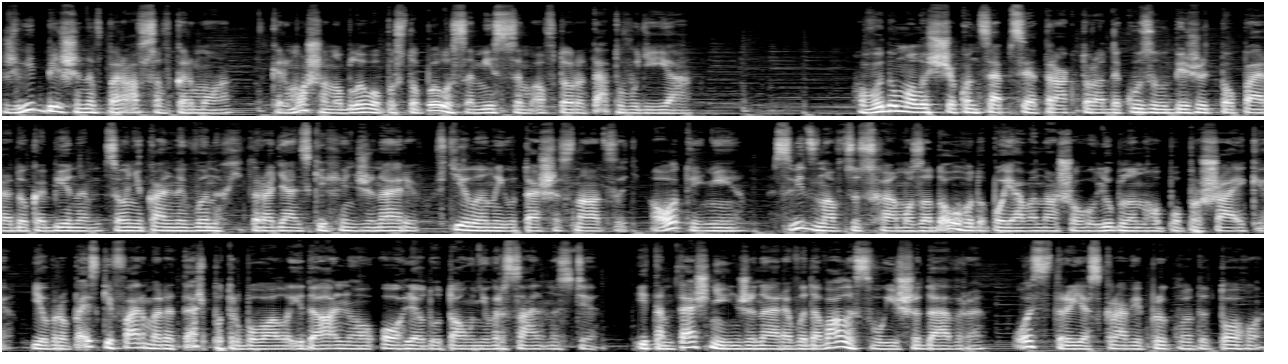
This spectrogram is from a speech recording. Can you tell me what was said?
Живіт більше не впирався в кермо. Кермо шанобливо поступилося місцем авторитету водія. Ви думали, що концепція трактора, де кузов біжить попереду кабіни, це унікальний винахід радянських інженерів, втілений у Т-16. А от і ні. Світ знав цю схему задовго до появи нашого улюбленого попрошайки. Європейські фермери теж потребували ідеального огляду та універсальності. І тамтешні інженери видавали свої шедеври. Ось три яскраві приклади того,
